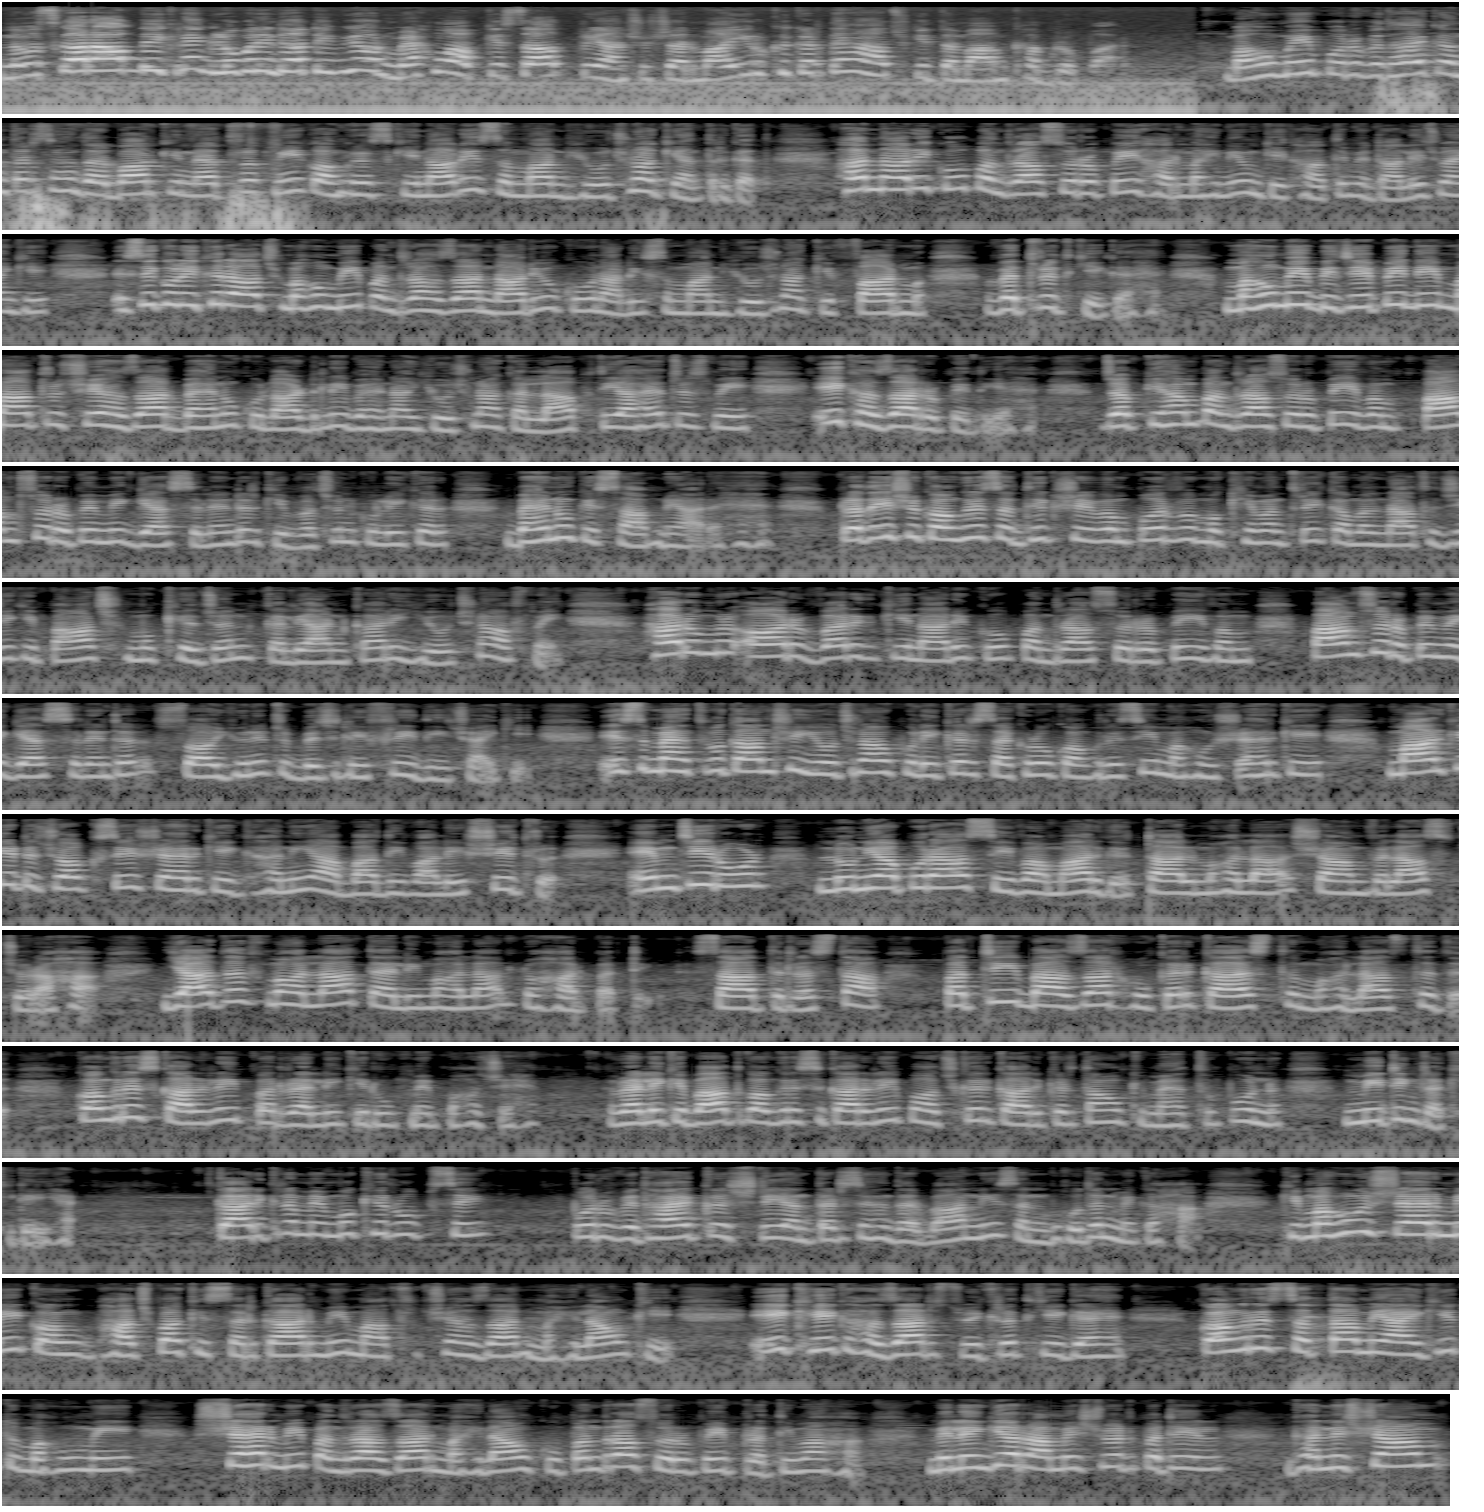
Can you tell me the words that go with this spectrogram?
नमस्कार, आप देख रहे हैं ग्लोबल इंडिया टीवी और मैं हूँ आपके साथ प्रियांशु शर्मा। ये रुख करते हैं आज की तमाम खबरों पर। महू में पूर्व विधायक अंतर सिंह दरबार के नेतृत्व में कांग्रेस की नारी सम्मान योजना के अंतर्गत हर नारी को पंद्रह सौ रूपए हर महीने उनके खाते में डाले जाएँगे। इसी को लेकर आज महू में पंद्रह हज़ार नारियों को नारी सम्मान योजना के फार्म वितरित किए गए हैं। महू में बीजेपी ने मात्र छह हज़ार बहनों को लाडली बहना योजना का लाभ दिया है, जिसमें एक हज़ार दिए हैं। जबकि हम पंद्रह सौ एवं पाँच सौ में गैस सिलेंडर के वचन को लेकर बहनों के सामने आ रहे हैं। प्रदेश कांग्रेस अध्यक्ष एवं पूर्व मुख्यमंत्री कमल कमलनाथ जी की पाँच मुख्य जन कल्याणकारी योजनाओं में हर उम्र और वर्ग की नारी को पंद्रह सौ रुपये एवं पाँच सौ रुपये में गैस सिलेंडर, सौ यूनिट बिजली फ्री दी जाएगी। इस महत्वाकांक्षी योजना को लेकर सैकड़ों कांग्रेसी महू शहर के मार्केट चौक से शहर के घनी आबादी वाले क्षेत्र, एमजी रोड, लुनियापुरा, सेवा मार्ग टाल मोहल्ला, श्याम विलास चौराहा, यादव मोहल्ला, तैली मोहल्ला लोहार पट्टी सात रास्ता पट्टी बाज़ार होकर कास्थ मोहल्ला स्थित कांग्रेस कार्यालय पर रैली के रूप में पहुँचे हैं। रैली के बाद कांग्रेस कार्यालय पहुंचकर कार्यकर्ताओं की महत्वपूर्ण मीटिंग रखी गई है। कार्यक्रम में मुख्य रूप से पूर्व विधायक श्री अंतर सिंह दरबार ने संबोधन में कहा कि महू शहर में भाजपा की सरकार में मात्र छह हज़ार महिलाओं के एक एक हज़ार स्वीकृत किए गए हैं। कांग्रेस सत्ता में आएगी तो महू में, शहर में पंद्रह हज़ार महिलाओं को पंद्रह सौ रुपये प्रतिमाह मिलेंगे और रामेश्वर पटेल, घनश्याम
